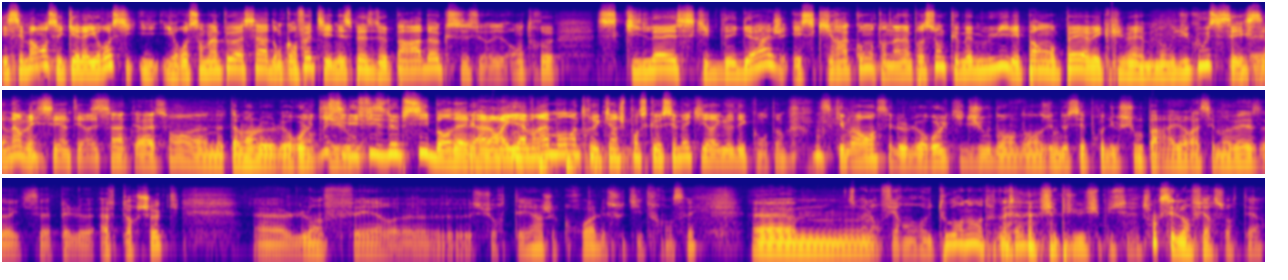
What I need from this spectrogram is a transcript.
Et c'est marrant, c'est qu'Elairos, il, il ressemble un peu à ça. Donc en fait, il y a une espèce de paradoxe entre ce qu'il est, ce qu'il dégage et ce qu'il raconte. On a l'impression que même lui, il est pas en paix avec lui-même. Donc du coup, c'est non mais c'est C'est intéressant. intéressant, euh, notamment le, le rôle qu'il il joue. est fils de psy, bordel. Alors il y a vraiment un truc. hein. Je pense que ce mec, il règle des comptes. hein. Ce qui est marrant, c'est le, le rôle qu'il joue dans, dans une de ses productions, par ailleurs assez mauvaise, euh, qui s'appelle Aftershock. Euh, L'enfer euh, sur Terre, je crois, le sous-titre français. Euh, l'enfer en retour, non Un truc comme ça Je sais plus. Je sais plus. je crois que c'est l'enfer sur Terre.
